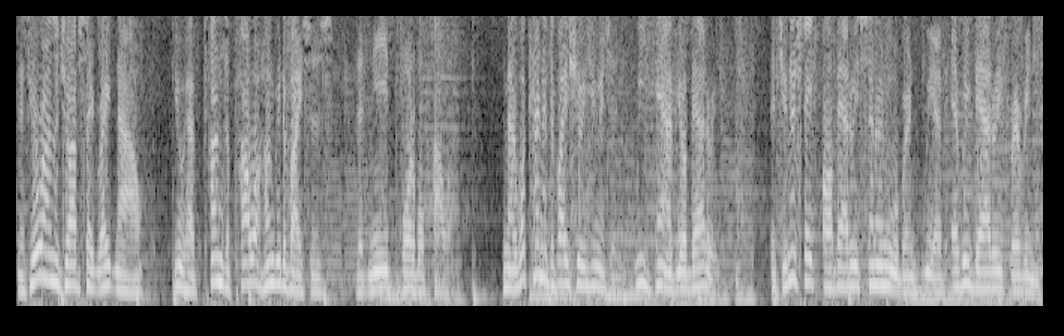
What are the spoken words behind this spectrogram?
And if you're on the job site right now, you have tons of power-hungry devices that need portable power. No matter what kind of device you're using, we have your battery. At Interstate All Battery Center in Woburn, we have every battery for every need.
